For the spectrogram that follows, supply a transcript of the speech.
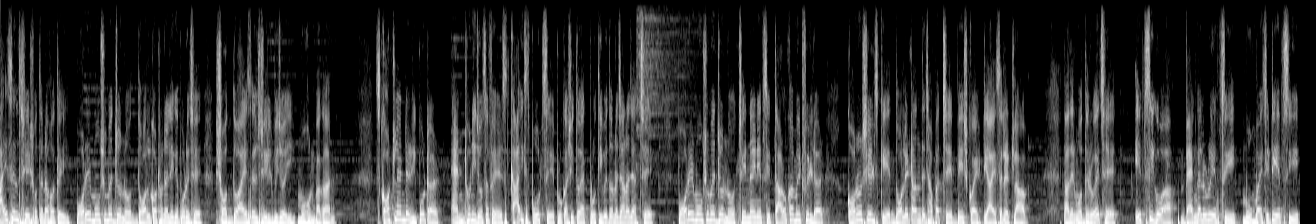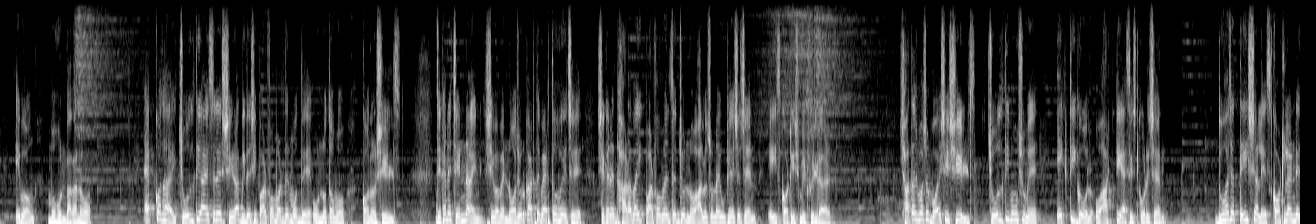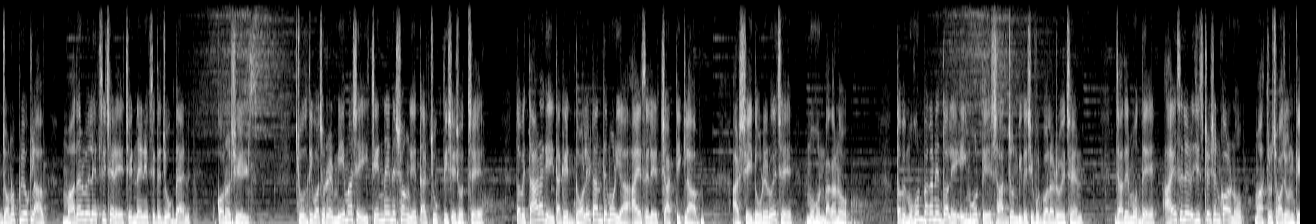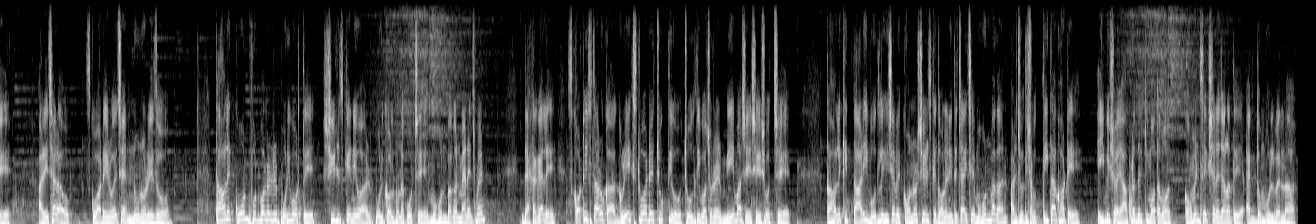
ISL শেষ হতে না হতেই পরের মৌসুমের জন্য দল গঠনে লেগে পড়েছে সদ্য আইএসএল শিল্ড বিজয়ী মোহনবাগান। স্কটল্যান্ডের রিপোর্টার অ্যান্থনি জোসেফের স্কাই স্পোর্টসে প্রকাশিত এক প্রতিবেদনে জানা যাচ্ছে, পরের মৌসুমের জন্য চেন্নাইন এফসির তারকা মিডফিল্ডার কনর শিল্ডসকে দলে টানতে ঝাঁপাচ্ছে বেশ কয়েকটি আইএসএলের ক্লাব। তাদের মধ্যে রয়েছে FC Goa, Bengaluru FC, Mumbai city FC এবং মোহনবাগানও। এক কথায়, চলতি আইএসএলের সেরা বিদেশি পারফর্মারদের মধ্যে অন্যতম কনর শিল্ডস। যেখানে চেন্নাইন সেভাবে নজর কাটতে ব্যর্থ হয়েছে, সেখানে ধারাবাহিক পারফরমেন্সের জন্য আলোচনায় উঠে এসেছেন এই স্কটিশ মিডফিল্ডার। সাতাশ বছর বয়সী শিল্ডস চলতি মৌসুমে একটি গোল ও আটটি অ্যাসিস্ট করেছেন। দু হাজার তেইশ সালে স্কটল্যান্ডের জনপ্রিয় ক্লাব মাদারওয়েল এফসি ছেড়ে চেন্নাইন এফসিতে যোগ দেন কনর শিল্ডস। চলতি বছরের মে মাসেই চেন্নাইনের সঙ্গে তার চুক্তি শেষ হচ্ছে। তবে তার আগেই তাকে দলে টানতে মরিয়া আইএসএলের চারটি ক্লাব, আর সেই দৌড়ে রয়েছে মোহনবাগানও। তবে মোহনবাগানের দলে এই মুহূর্তে সাতজন বিদেশি ফুটবলার রয়েছেন, যাদের মধ্যে আইএসএল রেজিস্ট্রেশন করানো মাত্র ছজনকে। আর এছাড়াও স্কোয়াডে রয়েছেন নুনো রেজো। তাহলে কোন ফুটবলারের পরিবর্তে শিল্ডসকে নেওয়ার পরিকল্পনা করছে মোহনবাগান ম্যানেজমেন্ট? দেখা গেলে স্কটিশ তারকা গ্রেগ স্টুয়ার্টের চুক্তিও চলতি বছরের মে মাসে শেষ হচ্ছে। তাহলে কি তারই বদলে হিসেবে কনর শিল্ডসকে দলে নিতে চাইছে মোহনবাগান? আর যদি সত্যিই তা ঘটে, এই বিষয়ে আপনাদের কি মতামত? কমেন্ট সেকশনে জানাতে একদম ভুলবেন না।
